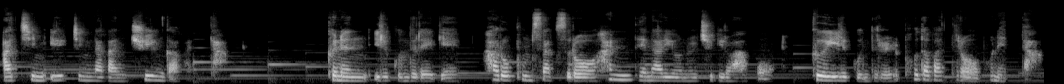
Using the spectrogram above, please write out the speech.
아침 일찍 나간 주인과 같다. 그는 일꾼들에게 하루 품삯으로 한 데나리온을 주기로 하고 그 일꾼들을 포도밭으로 보냈다.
